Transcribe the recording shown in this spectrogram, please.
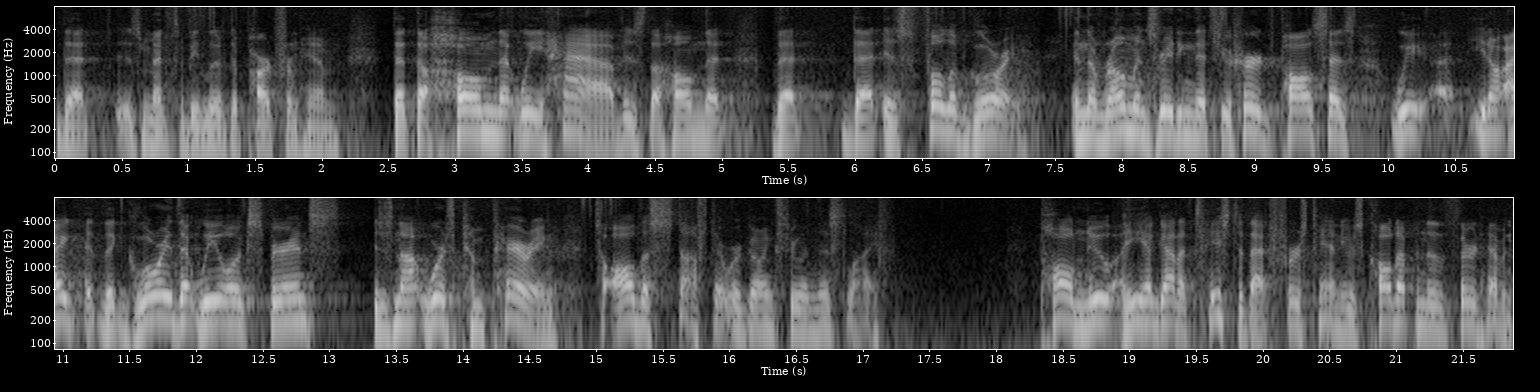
that is meant to be lived apart from Him, that the home that we have is the home that, that, that is full of glory. In the Romans reading that you heard, Paul says, we, uh, you know, I, the glory that we will experience is not worth comparing to all the stuff that we're going through in this life. Paul knew he had got a taste of that firsthand. He was called up into the third heaven.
